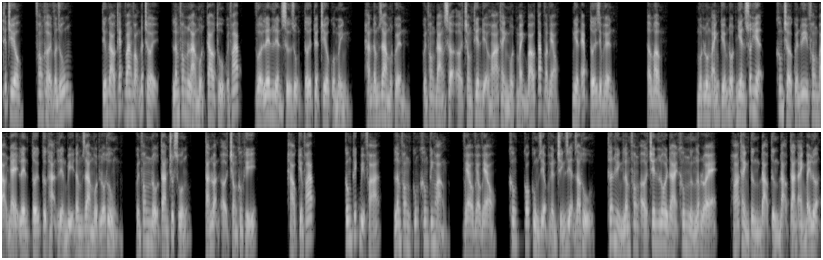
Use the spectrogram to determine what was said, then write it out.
thiết chiêu, phong khởi vân dũng tiếng gào thét vang vọng đất trời, lâm phong là một cao thủ quyền pháp, vừa lên liền sử dụng tới tuyệt chiêu của mình, hắn đấm ra một quyền quyền phong đáng sợ ở trong thiên địa hóa thành một mảnh báo táp và mẹo nghiền ép tới diệp huyền. Ầm ầm. Một luồng ánh kiếm đột nhiên xuất hiện, không chờ quyền uy phong bạo nhảy lên tới cực hạn liền bị đâm ra một lỗ thủng, quyền phong nổ tan chút xuống, tán loạn ở trong không khí. Hào kiếm pháp. Công kích bị phá, lâm phong cũng không kinh hoàng, vèo vèo vèo, không có cùng diệp huyền chính diện giao thủ, thân hình lâm phong ở trên lôi đài không ngừng lấp lóe, hóa thành từng đạo từng đạo tàn ảnh bay lượn,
